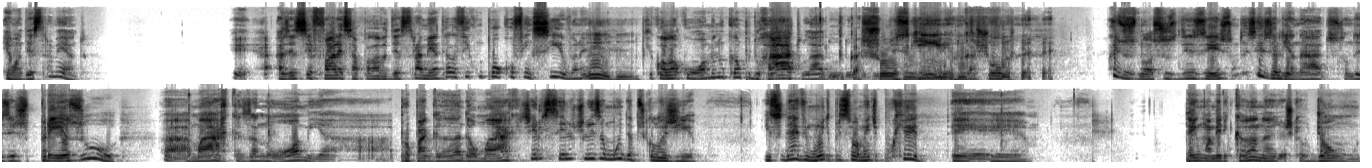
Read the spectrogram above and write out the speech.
é um adestramento. É, às vezes você fala essa palavra adestramento, ela fica um pouco ofensiva, né? Uhum. Porque coloca o homem no campo do rato, lá do, do, do cachorro, do, skinner, do cachorro. Mas os nossos desejos são desejos alienados, são desejos presos a marcas, a nome, a propaganda, ao marketing. Ele, ele utiliza muito da psicologia. Isso deve muito, principalmente porque é, é, tem um americano, acho que é o John.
